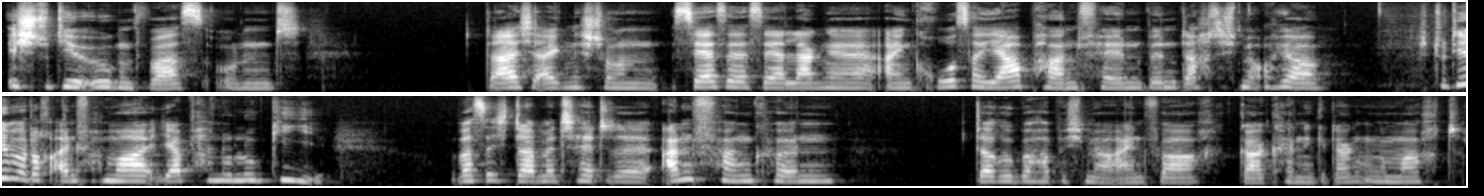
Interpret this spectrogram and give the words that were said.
ich studiere irgendwas und da ich eigentlich schon sehr, sehr, sehr lange ein großer Japan-Fan bin, dachte ich mir, oh ja, studieren wir doch einfach mal Japanologie. Was ich damit hätte anfangen können, darüber habe ich mir einfach gar keine Gedanken gemacht.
